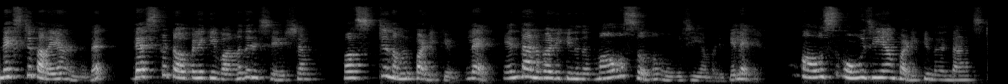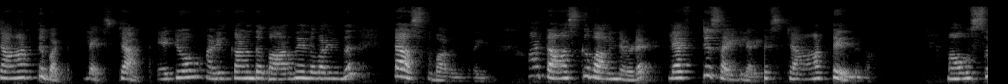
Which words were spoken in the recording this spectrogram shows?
നെക്സ്റ്റ് പറയാനുള്ളത് ഡെസ്ക്ടോപ്പിലേക്ക് വന്നതിന് ശേഷം ഫസ്റ്റ് നമ്മൾ പഠിക്കും അല്ലെ? എന്താണ് പഠിക്കുന്നത്? മൗസ് ഒന്ന് മൂവ് ചെയ്യാൻ പഠിക്കും അല്ലെ? മൗസ് മൂവ് ചെയ്യാൻ പഠിക്കുന്നത് എന്താണ്? സ്റ്റാർട്ട് ബട്ടൺ അല്ലെ? സ്റ്റാർട്ട് ഏറ്റവും അടിയിൽ കാണുന്ന ബാറിന് എന്ന് പറയുന്നത് ടാസ്ക് ബാർ എന്ന് പറയും. ആ ടാസ്ക് ബാറിന്റെ അവിടെ ലെഫ്റ്റ് സൈഡിലായിട്ട് സ്റ്റാർട്ട് എഴുതുക. മൗസ്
